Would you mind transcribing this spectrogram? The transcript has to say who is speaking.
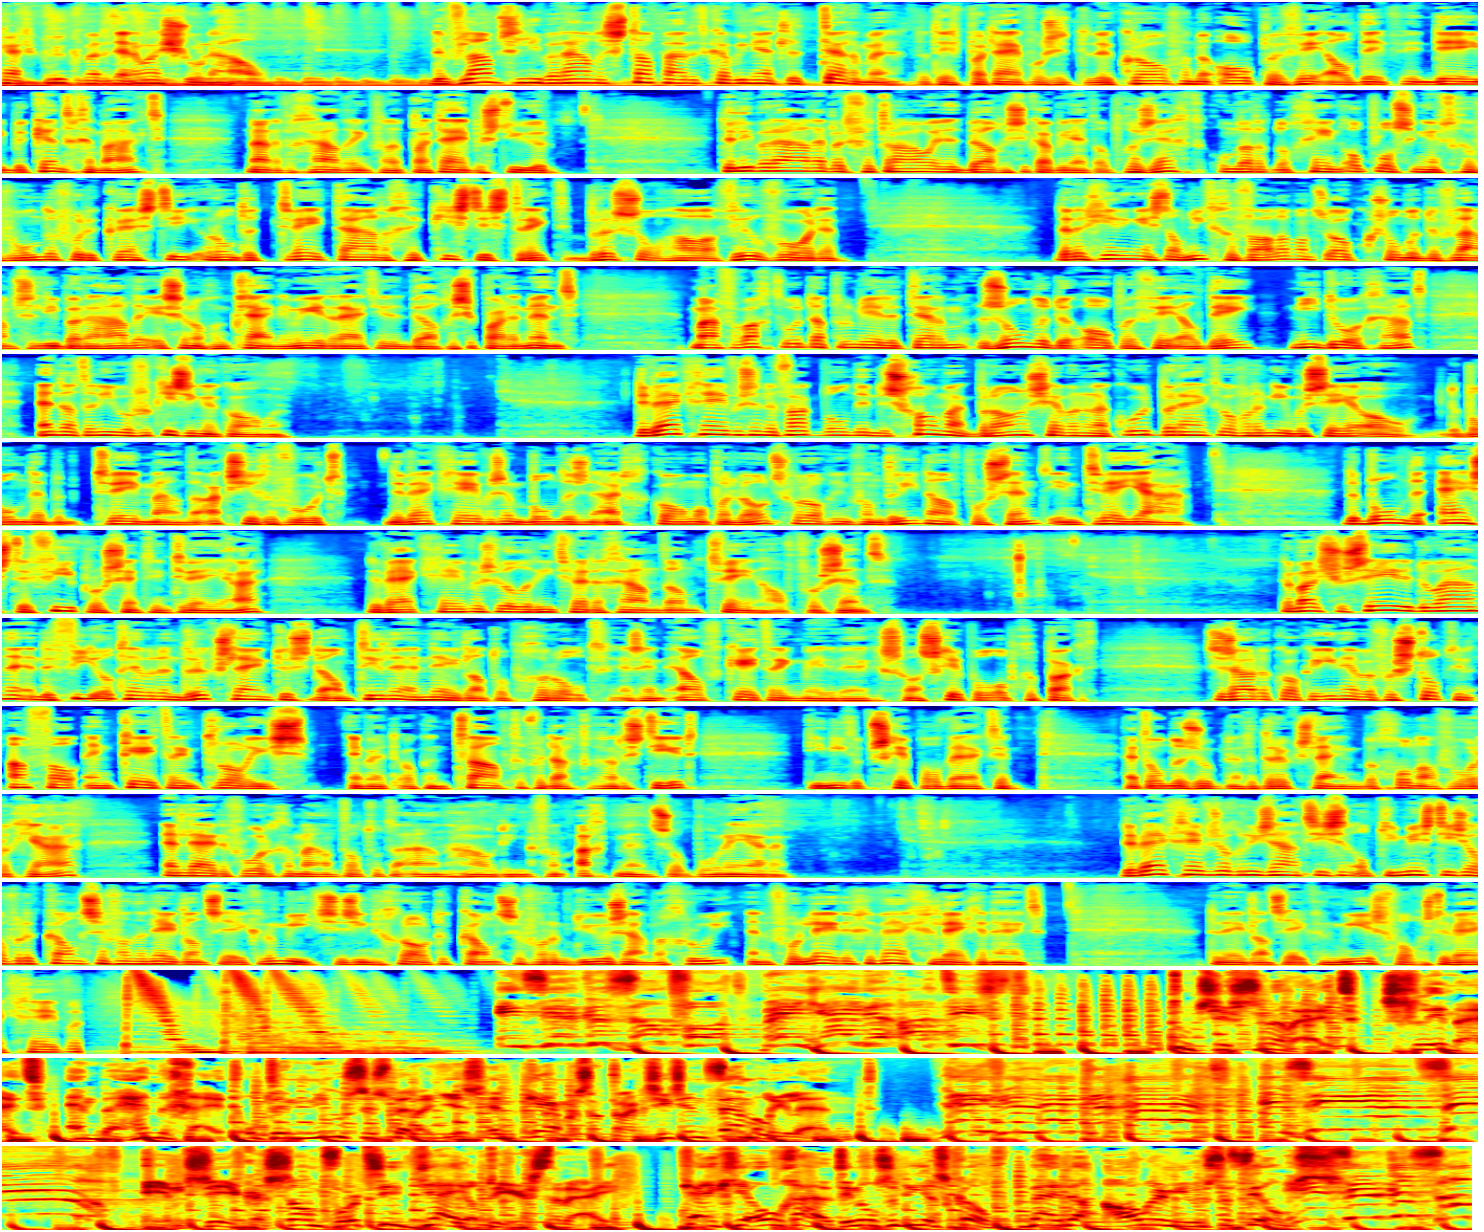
Speaker 1: Gert Kluk met het NOS-journaal. De Vlaamse liberalen stappen uit het kabinet Leterme. Dat heeft partijvoorzitter De Croo van de Open VLDVD bekendgemaakt... na de vergadering van het partijbestuur. De liberalen hebben het vertrouwen in het Belgische kabinet opgezegd... omdat het nog geen oplossing heeft gevonden voor de kwestie... rond het tweetalige kiesdistrict Brussel-Halle-Vilvoorde. De regering is nog niet gevallen, want ook zonder de Vlaamse liberalen... is er nog een kleine meerderheid in het Belgische parlement... Maar verwacht wordt dat premier Leterme zonder de Open VLD niet doorgaat en dat er nieuwe verkiezingen komen. De werkgevers en de vakbonden in de schoonmaakbranche hebben een akkoord bereikt over een nieuwe CAO. De bonden hebben twee maanden actie gevoerd. De werkgevers en bonden zijn uitgekomen op een loonsverhoging van 3,5% in twee jaar. De bonden eisten 4% in twee jaar. De werkgevers wilden niet verder gaan dan 2,5%. De marechaussee, de douane en de Fiat hebben een drugslijn tussen de Antillen en Nederland opgerold. Er zijn elf cateringmedewerkers van Schiphol opgepakt. Ze zouden cocaïne hebben verstopt in afval- en cateringtrollies. Er werd ook een twaalfde verdachte gearresteerd die niet op Schiphol werkte. Het onderzoek naar de drugslijn begon al vorig jaar en leidde vorige maand al tot de aanhouding van acht mensen op Bonaire. De werkgeversorganisaties zijn optimistisch over de kansen van de Nederlandse economie. Ze zien grote kansen voor een duurzame groei en volledige werkgelegenheid. De Nederlandse economie is volgens de werkgever...
Speaker 2: In Circus Zandvoort ben jij de artiest.
Speaker 3: Toets je snelheid, slimheid en behendigheid op de nieuwste spelletjes en kermisattracties in Familyland.
Speaker 2: Leef je lekker uit en zie het zelf.
Speaker 3: In Circus Zandvoort zit jij op de eerste rij. Kijk je ogen uit in onze bioscoop bij de allernieuwste
Speaker 2: In
Speaker 3: films.
Speaker 2: Circus Zandvoort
